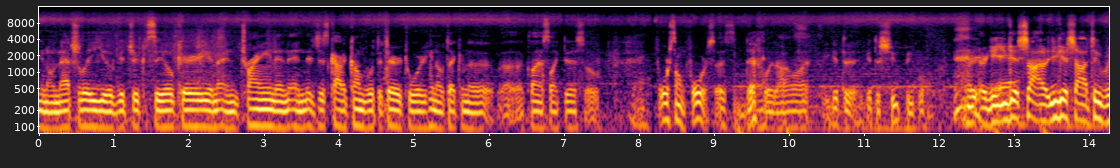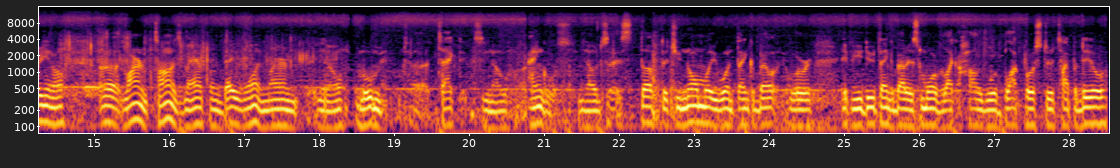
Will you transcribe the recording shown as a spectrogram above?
you know, naturally you'll get your concealed carry and, and train, and, and it just kind of comes with the territory, you know, taking a, a class like this. So, yeah. force on force, that's definitely the highlight. You get to get to shoot people. or, or yeah. you get shot, you get shot too, but, you know, uh, learn tons, man, from day one. Learn, you know, movement, tactics, you know, angles, you know, stuff that you normally wouldn't think about, or if you do think about it, it's more of like a Hollywood blockbuster type of deal,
